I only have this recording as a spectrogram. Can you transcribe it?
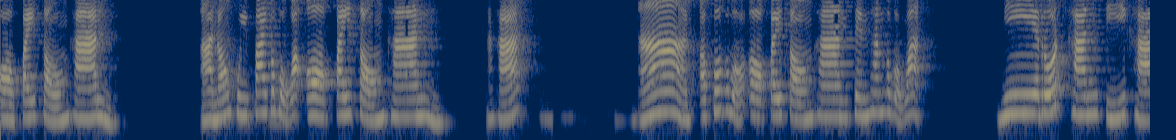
ออกไปสองคัน อ่า น้องปุยฝ้ายก็บอกว่าออกไปสองคันนะคะอ่าออปโปก็บอกว่าออกไปสองคัน เซนท่านก็บอกว่า มีรถคันสีขา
